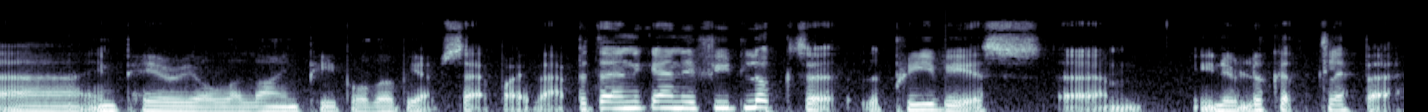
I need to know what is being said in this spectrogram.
uh, Imperial aligned people that'll be upset by that. But then again, if you'd looked at the previous, um, you know, look at the Clipper,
